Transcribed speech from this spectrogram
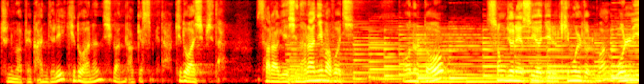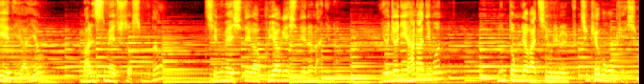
주님 앞에 간절히 기도하는 시간 갖겠습니다. 기도하십시다. 살아계신 하나님 아버지, 오늘도 성전에 쓰여질 기물들과 원리에 대하여 말씀해 주셨습니다. 지금의 시대가 구약의 시대는 아니라 여전히 하나님은 눈동자같이 우리를 지켜보고 계시고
